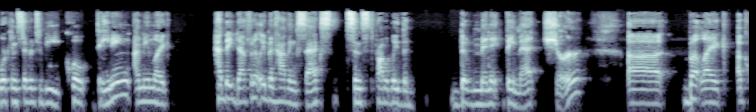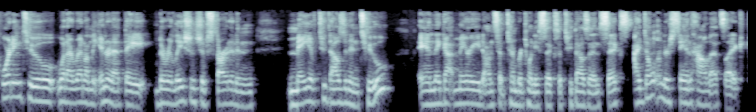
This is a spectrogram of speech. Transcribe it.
were considered to be quote dating. I mean, like, had they definitely been having sex since probably the the minute they met? Sure, uh, but like according to what I read on the internet, they the relationship started in May of 2002 and they got married on September 26th of 2006. I don't understand how that's like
